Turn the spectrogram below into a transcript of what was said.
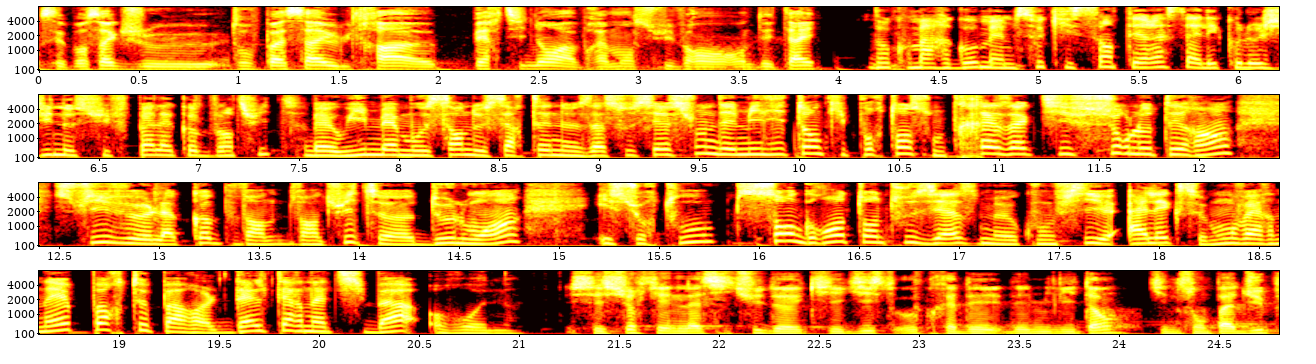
C'est pour ça que je trouve pas ça ultra euh, pertinent à vraiment suivre en détail. Donc Margot, même ceux qui s'intéressent à l'écologie ne suivent pas la COP28? Ben oui, même au sein de certaines associations, des militants qui pourtant sont très actifs sur le terrain suivent la COP28 de loin et surtout sans grand enthousiasme, confie Alex Montvernet, porte-parole d'Alternativa Rhône. C'est sûr qu'il y a une lassitude qui existe auprès des, militants, qui ne sont pas dupes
